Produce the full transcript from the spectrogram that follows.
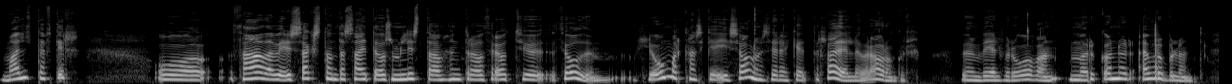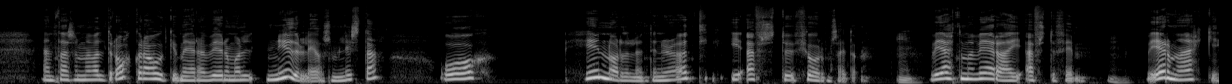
mælt eftir og það að vera í 16. sæti á sem lista af 130 þjóðum hljómar kannski í sjálfum sér ekkert ræðilegur árangur. Við erum vel fyrir ofan mörgunur Evropalönd en það sem veldur okkur áhugjum er að við erum að niðurlega sem lista og hinn Norðurlöndin eru öll í efstu fjórum sætunum. Mm. Við ættum að vera í efstu fimm. Mm. Við erum það ekki.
